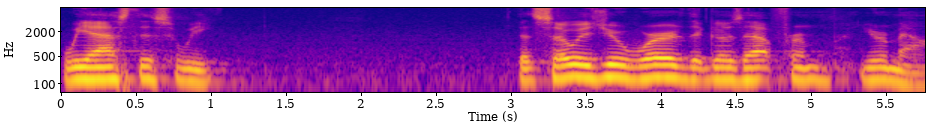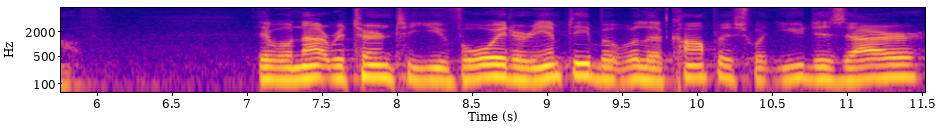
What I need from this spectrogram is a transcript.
we ask this week that so is your word that goes out from your mouth. It will not return to you void or empty, but will accomplish what you desire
